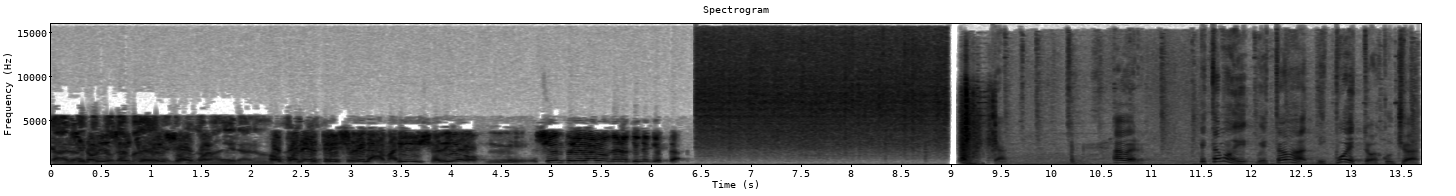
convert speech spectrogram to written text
Claro, si no que hubiese tocar hecho madera, eso, que tocar o, madera, ¿no? o poner que- 13 velas amarillas, Dios. mío. Siempre va donde no tiene que estar. Ya. A ver, estamos estaba dispuestos a escuchar.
